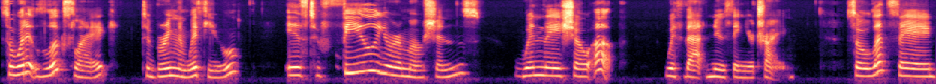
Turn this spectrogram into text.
So what it looks like to bring them with you is to feel your emotions when they show up with that new thing you're trying. So let's say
